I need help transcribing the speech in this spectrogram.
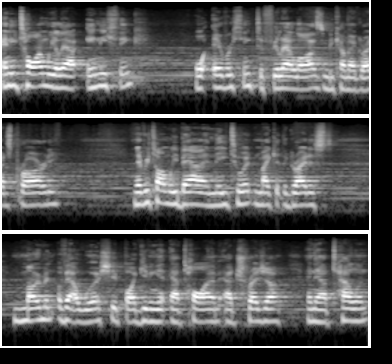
Anytime we allow anything or everything to fill our lives and become our greatest priority, and every time we bow our knee to it and make it the greatest moment of our worship by giving it our time, our treasure, and our talent,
